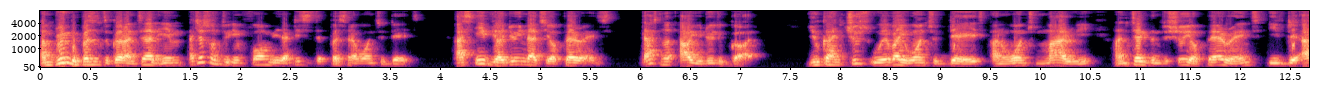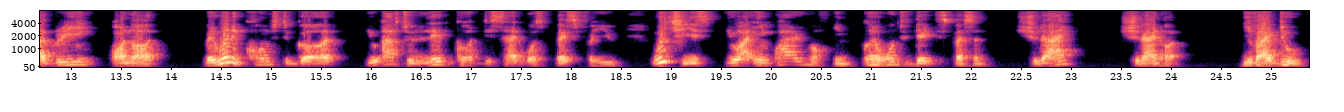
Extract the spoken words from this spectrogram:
and bring the person to God and tell him, I just want to inform you that this is the person I want to date. as if you're doing that to your parents. That's not how you do to God. You can choose whoever you want to date and want to marry and take them to show your parents if they agree or not. But when it comes to God, you have to let God decide what's best for you, which is you are inquiring of Him. God, I want to date this person. Should I? Should I not? If I do,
